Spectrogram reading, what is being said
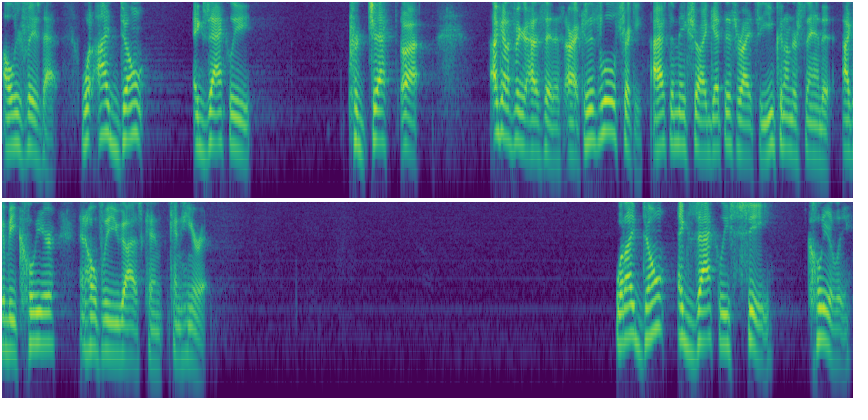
I'll rephrase that. What I don't exactly project. Uh, I gotta figure out how to say this. All right, because it's a little tricky. I have to make sure I get this right so you can understand it. I can be clear, and hopefully you guys can can hear it. What I don't exactly see clearly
